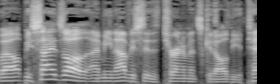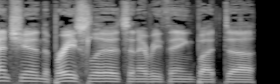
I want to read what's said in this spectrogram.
Well, besides all, I mean, obviously the tournaments get all the attention, the bracelets and everything, but uh,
